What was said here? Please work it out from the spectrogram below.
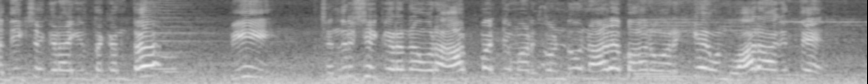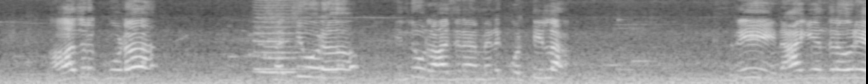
ಅಧೀಕ್ಷಕರಾಗಿರ್ತಕ್ಕಂಥ ಪಿ ಚಂದ್ರಶೇಖರನ್ ಅವರ ಆತ್ಮಹತ್ಯೆ ಮಾಡಿಕೊಂಡು ನಾಳೆ ಭಾನುವಾರಕ್ಕೆ ಒಂದು ವಾರ ಆಗುತ್ತೆ. ಆದರೂ ಕೂಡ ಸಚಿವರು ಇನ್ನೂ ರಾಜೀನಾಮೆಯನ್ನು ಕೊಟ್ಟಿಲ್ಲ. ಶ್ರೀ ನಾಗೇಂದ್ರ ಅವರೇ,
